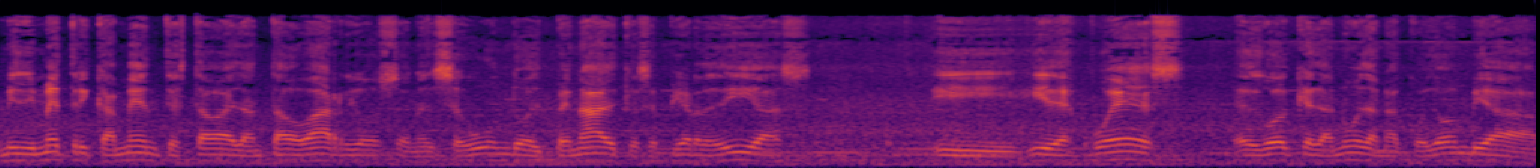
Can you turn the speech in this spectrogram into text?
Milimétricamente estaba adelantado Barrios. En el segundo el penal que se pierde Díaz. Y, y después el gol que le anulan a Colombia,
